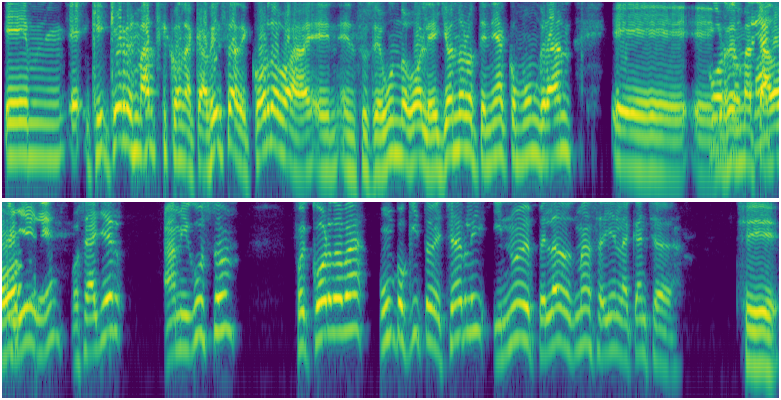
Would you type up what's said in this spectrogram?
em, eh, ¿qué, remate con la cabeza de Córdoba en, su segundo gol, ¿eh? Yo no lo tenía como un gran eh, rematador. Ayer, O sea, ayer, a mi gusto, fue Córdoba, un poquito de Charlie y nueve pelados más ahí en la cancha. Sí,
